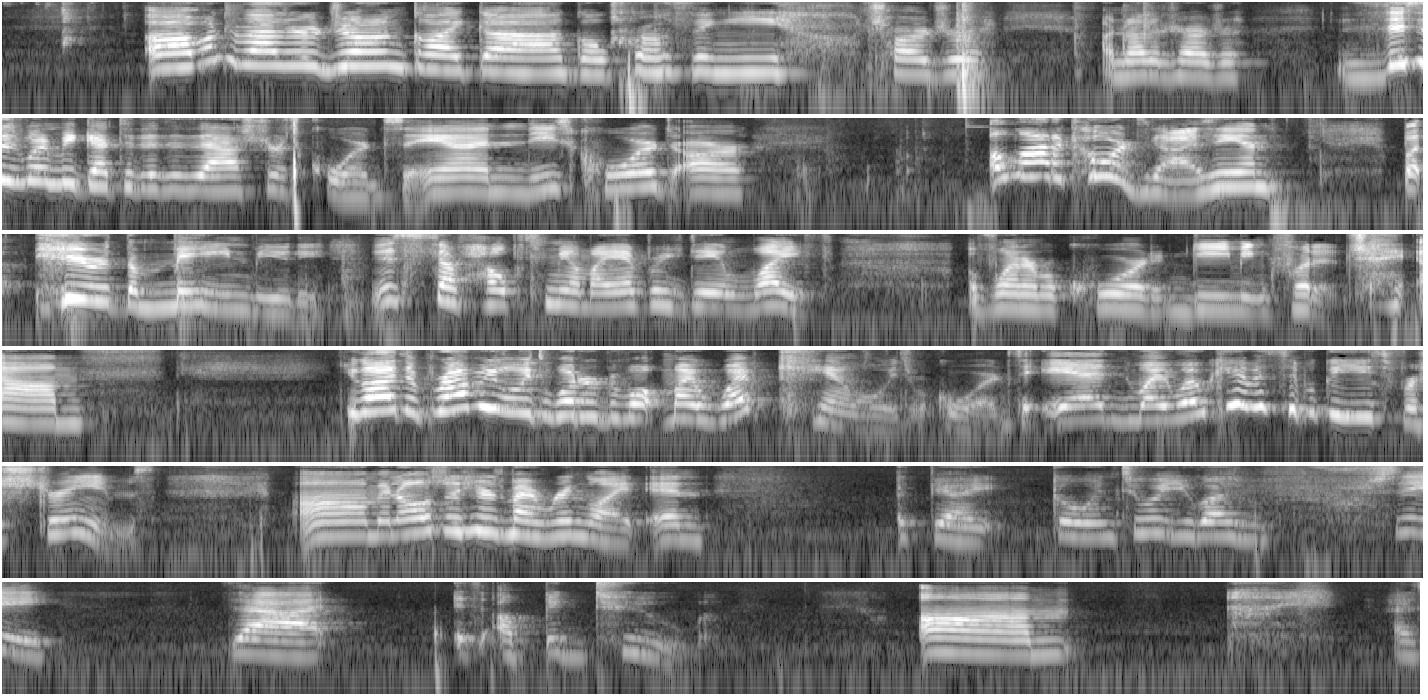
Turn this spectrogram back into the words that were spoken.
Uh, a bunch of other junk like uh, GoPro thingy, charger, another charger. This is when we get to the disastrous cords, and these cords are a lot of cords, guys. And but here's the main beauty. This stuff helps me on my everyday life of when I record gaming footage. Um. You guys have probably always wondered what my webcam always records, and my webcam is typically used for streams. Um, and also here's my ring light, and if I go into it, you guys will see that it's a big tube. Um, and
